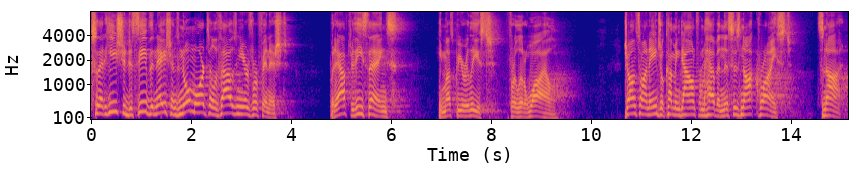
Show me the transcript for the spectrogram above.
so that he should deceive the nations no more till the thousand years were finished. But after these things, he must be released for a little while. John saw an angel coming down from heaven. This is not Christ. It's not.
